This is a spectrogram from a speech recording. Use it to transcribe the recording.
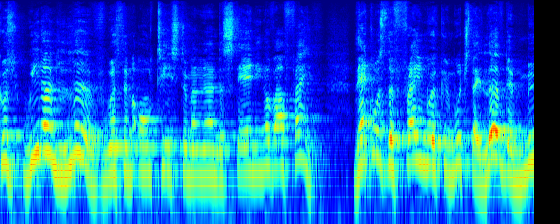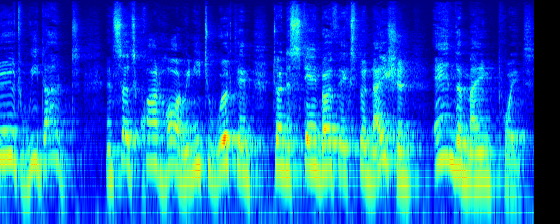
Because we don't live with an Old Testament understanding of our faith. That was the framework in which they lived and moved. We don't. And so it's quite hard. We need to work then to understand both the explanation and the main point.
